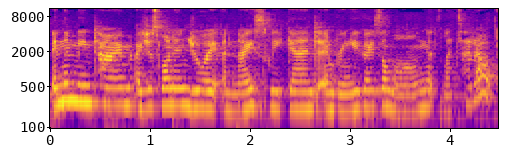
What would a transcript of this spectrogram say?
in the meantime, I just want to enjoy a nice weekend and bring you guys along. Let's head out.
